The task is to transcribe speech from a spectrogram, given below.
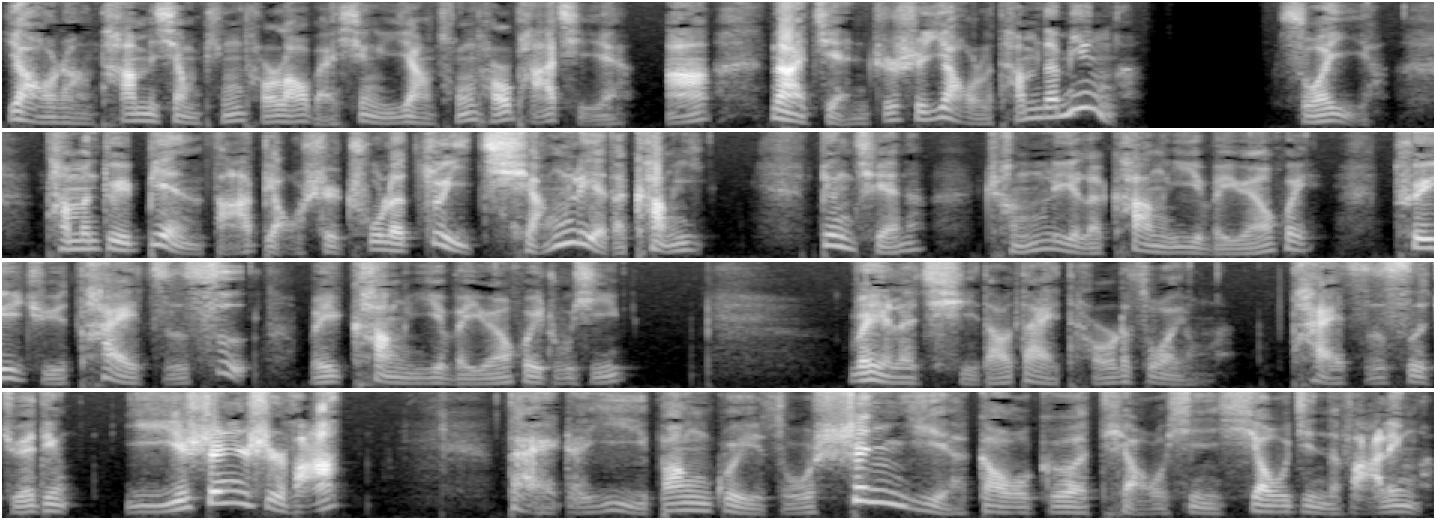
要让他们像平头老百姓一样从头爬起啊，那简直是要了他们的命啊！所以呀。他们对变法表示出了最强烈的抗议，并且呢，成立了抗议委员会，推举太子嗣为抗议委员会主席。为了起到带头的作用啊，太子嗣决定以身试法，带着一帮贵族深夜高歌挑衅宵禁的法令啊。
